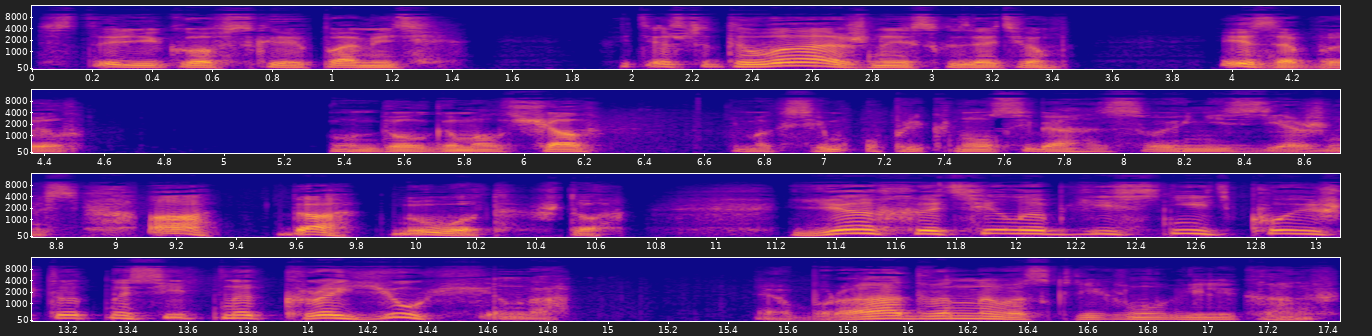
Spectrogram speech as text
стариковская память. Хотел что-то важное сказать вам, и забыл. Он долго молчал, — Максим упрекнул себя за свою несдержанность. — А, да, ну вот что. Я хотел объяснить кое-что относительно Краюхина. Обрадованно воскликнул Великанов.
